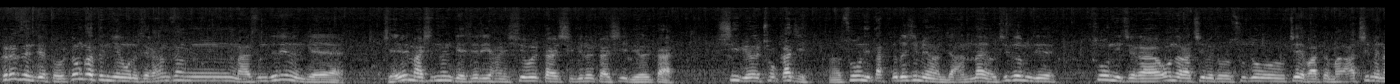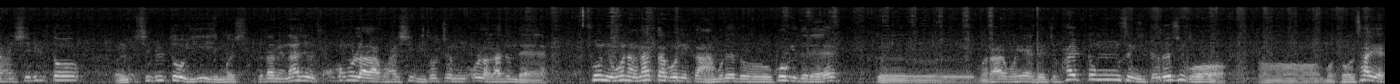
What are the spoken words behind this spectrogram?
그래서 이제 돌돔 같은 경우는 제가 항상 말씀드리는 게 제일 맛있는 계절이 한 10월달, 11월달, 12월달 12월 초까지 어, 수온이 딱 떨어지면 이제 안 나요. 지금 이제 수온이 제가 오늘 아침에도 수조 재봤더만 아침에는 한 11도 11도 2, 뭐, 그 다음에 낮에는 조금 올라가고 한 12도쯤 올라가던데, 수온이 워낙 낮다 보니까 아무래도 고기들의 그 뭐라고 해야 되지 활동성이 떨어지고 어 뭐 돌 사이에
